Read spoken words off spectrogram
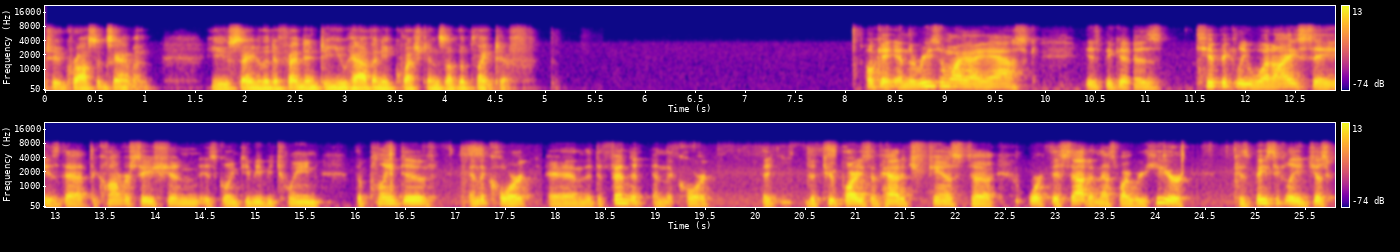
to cross-examine. You say to the defendant, do you have any questions of the plaintiff? Okay, and the reason why I ask is because typically what I say is that the conversation is going to be between the plaintiff and the court and the defendant and the court. That the two parties have had a chance to work this out, and that's why we're here, because basically it just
